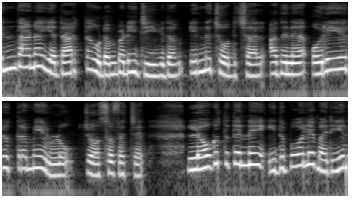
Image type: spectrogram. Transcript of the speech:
എന്താണ് യഥാർത്ഥ ഉടമ്പടി ജീവിതം എന്ന് ചോദിച്ചാൽ അതിന് ഒരേയൊരു ഉത്തരമേ ഉള്ളൂ ജോസഫ് അച്ഛൻ. ലോകത്ത് തന്നെ ഇതുപോലെ മരിയൻ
